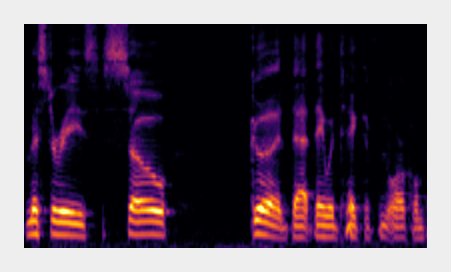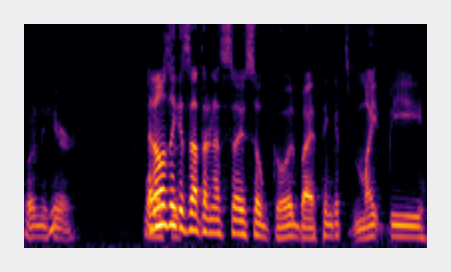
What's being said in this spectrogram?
mysteries so good that they would take them from the oracle and put it in here? I don't think it's that they're necessarily so good, but I think it's might be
